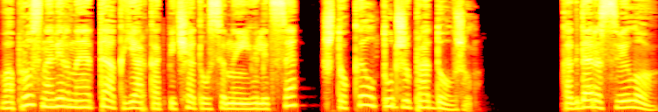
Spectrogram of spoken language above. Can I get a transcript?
Вопрос, наверное, так ярко отпечатался на ее лице, что Кэл тут же продолжил. Когда рассвело,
